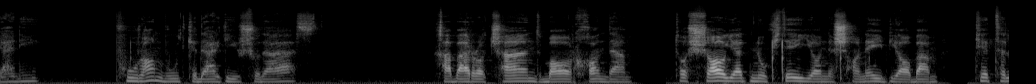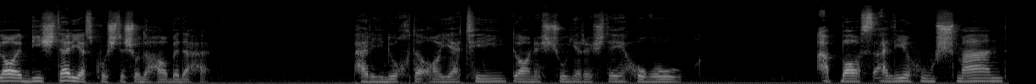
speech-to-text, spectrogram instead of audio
یعنی پوران بود که درگیر شده است. خبر را چند بار خواندم تا شاید نکته یا نشانه بیابم که اطلاع بیشتری از کشته شده ها بدهد. پریدخت آیتی دانشجوی رشته حقوق. عباس علی هوشمند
